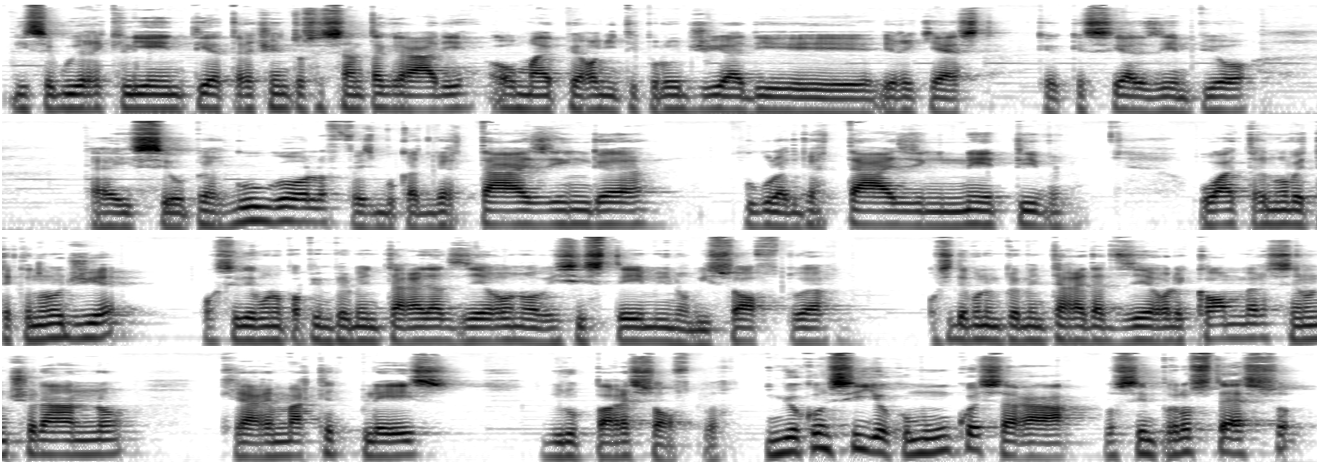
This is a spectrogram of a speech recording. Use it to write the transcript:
di seguire clienti a 360 gradi ormai per ogni tipologia di, di richiesta. Che, che, sia ad esempio eh, il SEO per Google, Facebook Advertising, Google Advertising, Native o altre nuove tecnologie o si devono proprio implementare da zero nuovi sistemi, nuovi software o si devono implementare da zero l'e-commerce se non ce l'hanno, creare marketplace, sviluppare software. Il mio consiglio comunque sarà lo sempre lo stesso,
